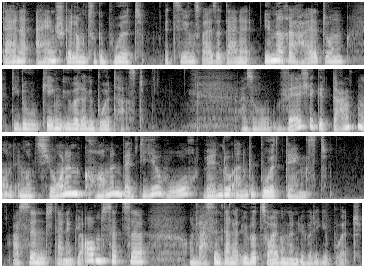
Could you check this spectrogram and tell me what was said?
deine Einstellung zur Geburt bzw. deine innere Haltung, die du gegenüber der Geburt hast. Also welche Gedanken und Emotionen kommen bei dir hoch, wenn du an Geburt denkst? Was sind deine Glaubenssätze und was sind deine Überzeugungen über die Geburt?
